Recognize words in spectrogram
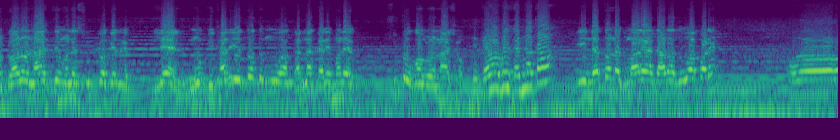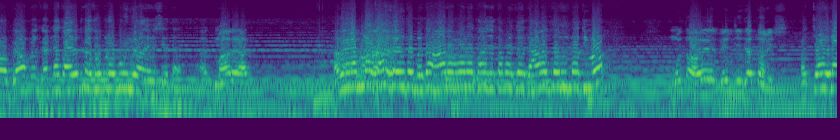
ઓઢવાનો નાશ તે મને છૂટો કે લે હું ભિખારી હતો તો હું આ ઘરના ઘરે મને છૂટો કોબળો નાશો. ભેવા ભાઈ ઘરના હતા? એ નતો ને મારે આ દાડા જોવા પડે. ભેવા ભાઈ ઘરના હતા એટલે છોકરો બોલ્યો હશે મારે હવે એમ ના થાય તો બધા હારો હારો થાય તમે તમારે કઈ દાવત જરૂર નથી હો. હું તો હવે વેલજી જતો રહીશ. અત્યારે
